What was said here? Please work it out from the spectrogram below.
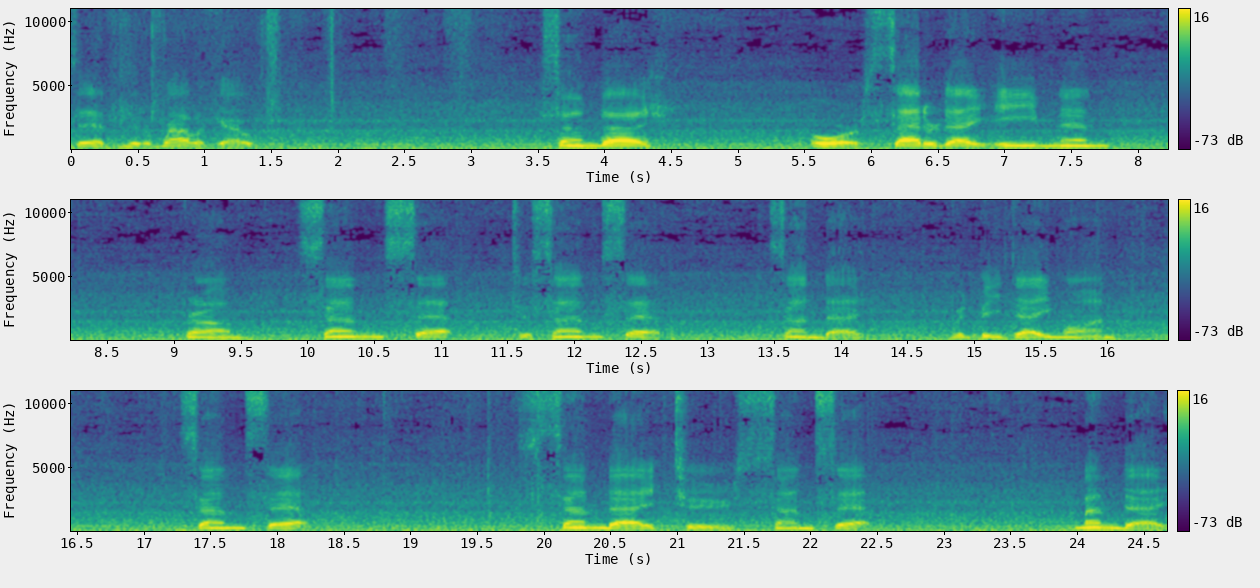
said a little while ago, Sunday or Saturday evening from sunset to sunset Sunday would be day one. Sunset Sunday to sunset Monday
